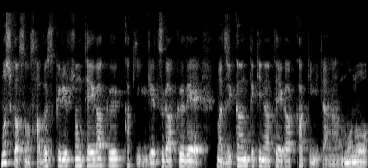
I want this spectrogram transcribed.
もしくはそのサブスクリプション定額課金、月額で、まあ時間的な定額課金みたいなもの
